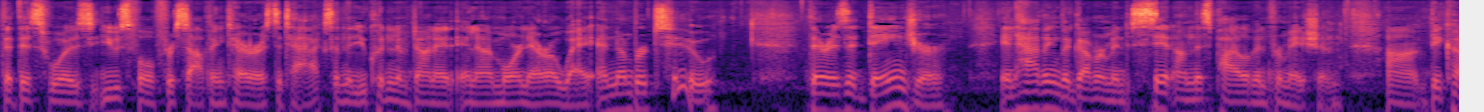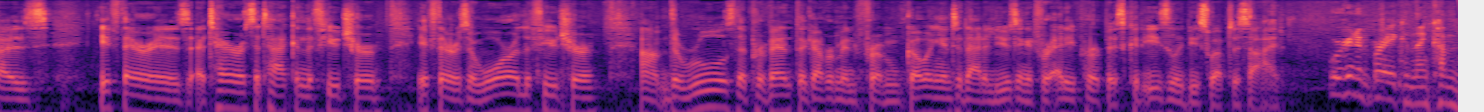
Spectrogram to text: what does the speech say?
that this was useful for stopping terrorist attacks and that you couldn't have done it in a more narrow way. And number two, there is a danger in having the government sit on this pile of information uh, because if there is a terrorist attack in the future, if there is a war in the future, um, the rules that prevent the government from going into that and using it for any purpose could easily be swept aside. We're going to break and then come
